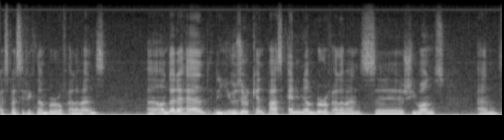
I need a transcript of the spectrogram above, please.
a specific number of elements uh, on the other hand, the user can pass any number of elements uh, she wants and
